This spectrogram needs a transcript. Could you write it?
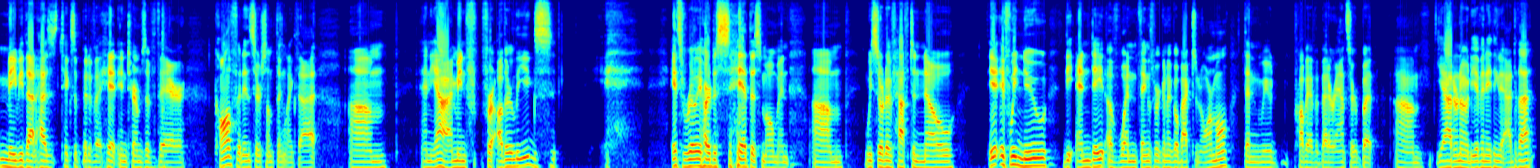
maybe that has takes a bit of a hit in terms of their confidence or something like that. Um, and yeah, I mean, f- for other leagues, it's really hard to say at this moment. Um, we sort of have to know if we knew the end date of when things were going to go back to normal, then we would probably have a better answer. But um, yeah, I don't know. Do you have anything to add to that?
